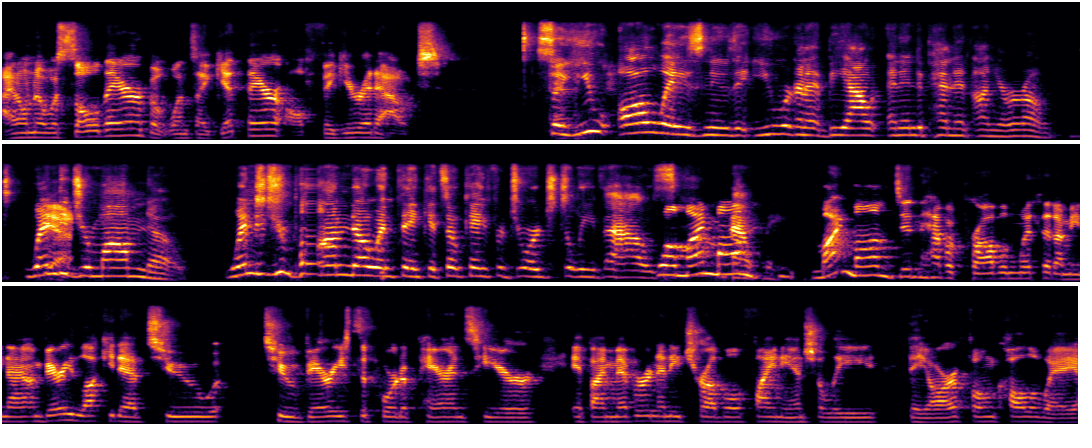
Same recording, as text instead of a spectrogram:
I don't know a soul there, but once I get there, I'll figure it out. So you always knew that you were going to be out and independent on your own. When Yeah. did your mom know? When did your mom know and think it's okay for George to leave the house? Well, my mom, my mom didn't have a problem with it. I mean, I, I'm very lucky to have two two very supportive parents here. If I'm ever in any trouble financially, they are a phone call away.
